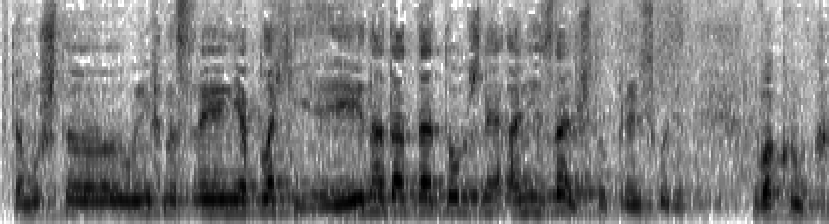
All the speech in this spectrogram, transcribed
потому что у них настроения плохие. И надо отдать должное, они знают, что происходит вокруг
